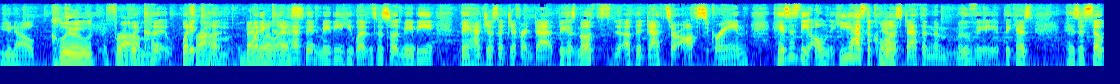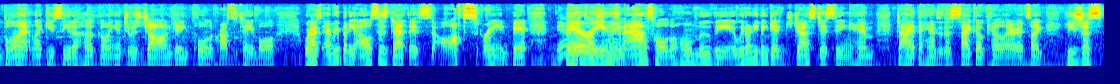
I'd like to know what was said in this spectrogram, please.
you know clue from what could what it could Ben what it could Willis. have been maybe he wasn't supposed to maybe they had just a different death because most of the deaths are off screen. His is the only he has the coolest death in the movie because his is so blunt. Like you see the hook going into his jaw and getting pulled across the table. Whereas everybody else's death is off screen. Bar- Yeah, barry who's an asshole the whole movie we don't even get justice seeing him die at the hands of this psycho killer. It's like he's just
